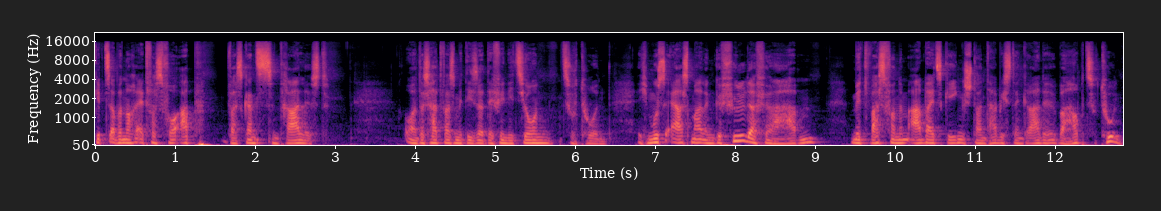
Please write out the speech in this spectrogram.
gibt's aber noch etwas vorab, was ganz zentral ist. Und das hat was mit dieser Definition zu tun. Ich muss erstmal ein Gefühl dafür haben, mit was von einem Arbeitsgegenstand habe ich es denn gerade überhaupt zu tun.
